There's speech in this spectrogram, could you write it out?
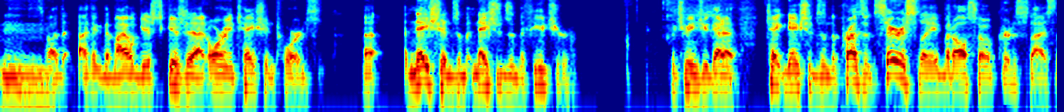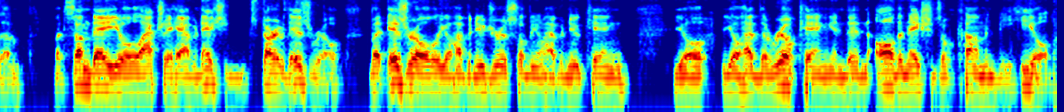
Mm. So I, I, think the Bible just gives you that orientation towards uh, nations, but nations in the future, which means you got to take nations in the present seriously, but also criticize them. But someday you'll actually have a nation, started with Israel. But Israel, you'll have a new Jerusalem, you'll have a new king, you'll you'll have the real king, and then all the nations will come and be healed.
